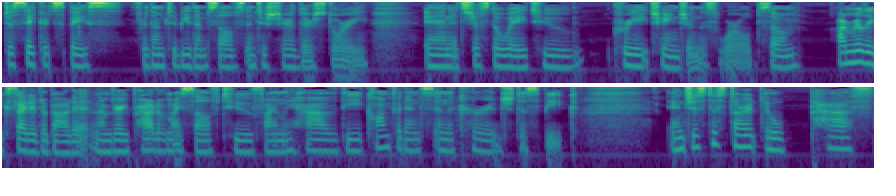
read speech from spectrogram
just sacred space for them to be themselves and to share their story. And it's just a way to create change in this world. So I'm really excited about it. And I'm very proud of myself to finally have the confidence and the courage to speak and just to start a path,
